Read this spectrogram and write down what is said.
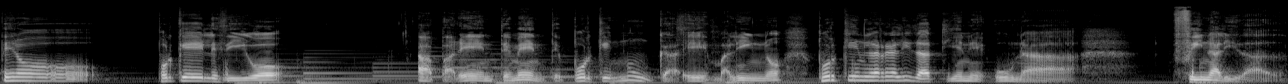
Pero, ¿por qué les digo aparentemente? Porque nunca es maligno, porque en la realidad tiene una finalidad.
